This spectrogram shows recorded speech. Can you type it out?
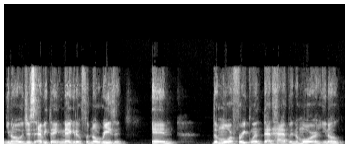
you know, just everything negative for no reason. And the more frequent that happened, the more, you know,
